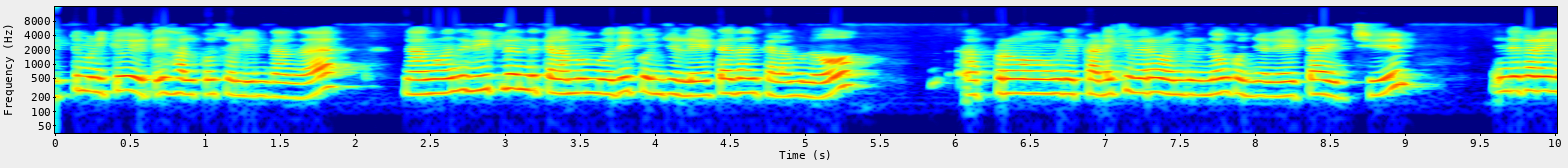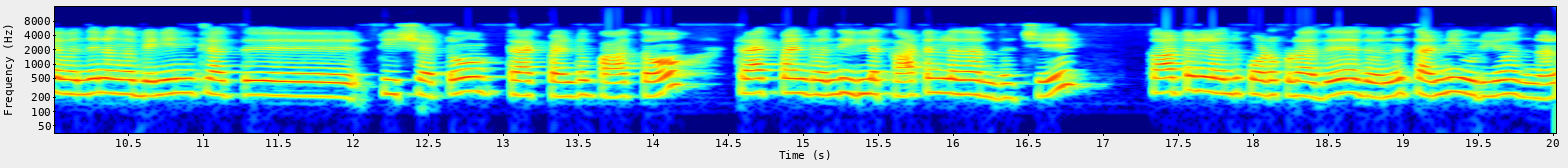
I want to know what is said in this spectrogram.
எட்டு மணிக்கோ எட்டே காலுக்கோ சொல்லியிருந்தாங்க. நாங்கள் வந்து வீட்டிலேருந்து கிளம்பும் போதே கொஞ்சம் லேட்டாக தான் கிளம்புனோம். அப்புறம் இங்கே கடைக்கு வேற வந்திருந்தோம். கொஞ்சம் லேட்டாகிடுச்சு இந்த கடையில் வந்து நாங்கள் பெனியன் கிளாத்து டிஷர்ட்டும் ட்ராக் பேண்ட்டும் பார்த்தோம். ட்ராக் பேண்ட் வந்து இல்லை காட்டனில் தான் இருந்துச்சு. காட்டனில் வந்து போடக்கூடாது. அது வந்து தண்ணி உரியும். அதனால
